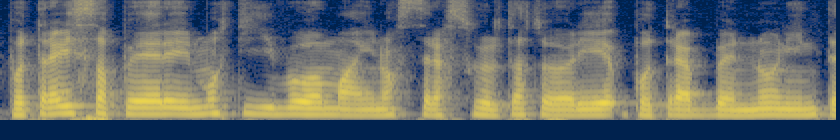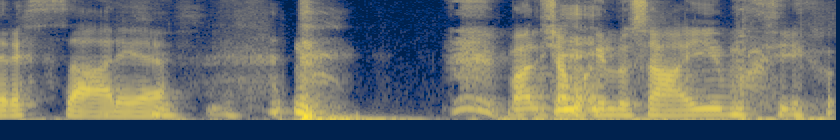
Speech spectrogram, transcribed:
Potrei sapere il motivo, ma i nostri ascoltatori potrebbe non interessare. ma diciamo che lo sai il motivo.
